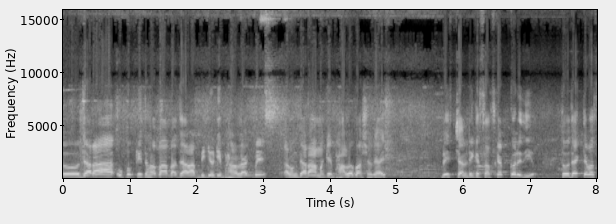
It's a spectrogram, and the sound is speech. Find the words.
তো যারা উপকৃত হবা বা যারা ভিডিওটি ভালো লাগবে এবং যারা আমাকে ভালোবাসো গাইজ প্লিজ চ্যানেলটিকে সাবস্ক্রাইব করে দিও। তো দেখতে পাচ্ছ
